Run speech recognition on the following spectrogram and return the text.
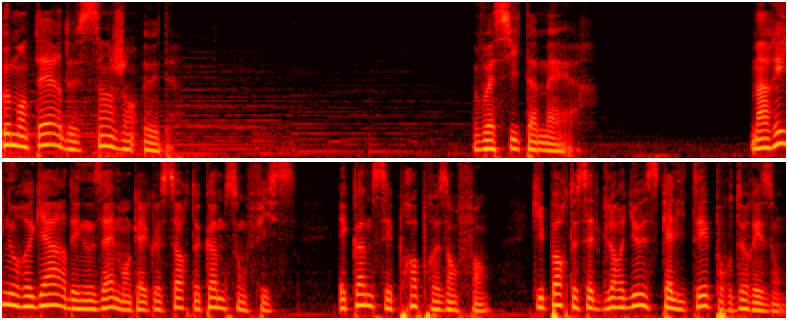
Commentaire de Saint Jean Eudes. Voici ta mère. Marie nous regarde et nous aime en quelque sorte comme son fils, et comme ses propres enfants, qui portent cette glorieuse qualité pour deux raisons.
